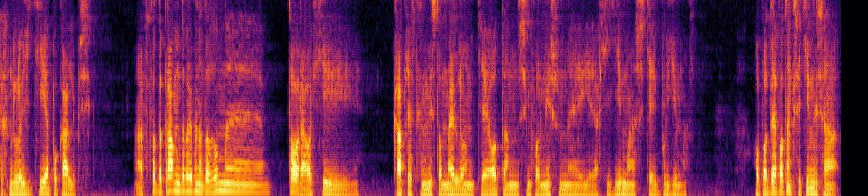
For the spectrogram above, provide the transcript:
τεχνολογική αποκάλυψη. Αυτά τα πράγματα πρέπει να τα δούμε τώρα, όχι κάποια στιγμή στο μέλλον και όταν συμφωνήσουν οι αρχηγοί μας και οι υπουργοί μας. Οπότε από όταν ξεκίνησα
